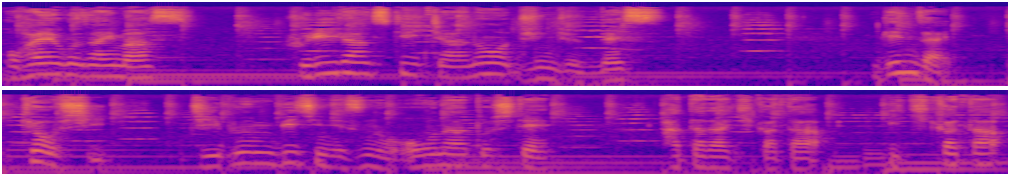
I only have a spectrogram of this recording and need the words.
おはようございます。フリーランスティーチャーのじゅんじゅんです。現在教師自分ビジネスのオーナーとして働き方生き方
